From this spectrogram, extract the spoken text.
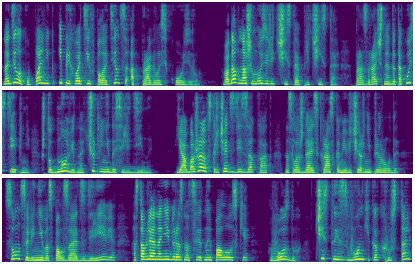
надела купальник и, прихватив полотенце, отправилась к озеру. Вода в нашем озере чистая-пречистая, прозрачная до такой степени, что дно видно чуть ли не до середины. Я обожаю встречать здесь закат, наслаждаясь красками вечерней природы. Солнце лениво сползает за деревья, оставляя на небе разноцветные полоски. Воздух, чистый и звонкий, как хрусталь,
